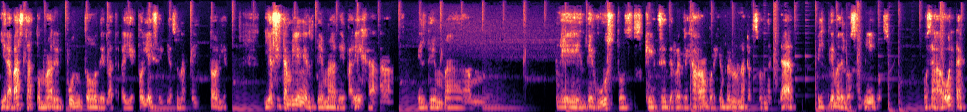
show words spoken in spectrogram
Y era basta tomar el punto de la trayectoria y seguías una Y así también el tema de pareja, el tema eh, de gustos que se reflejaban, por ejemplo, en una personalidad, el tema de los amigos. O sea, ahora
